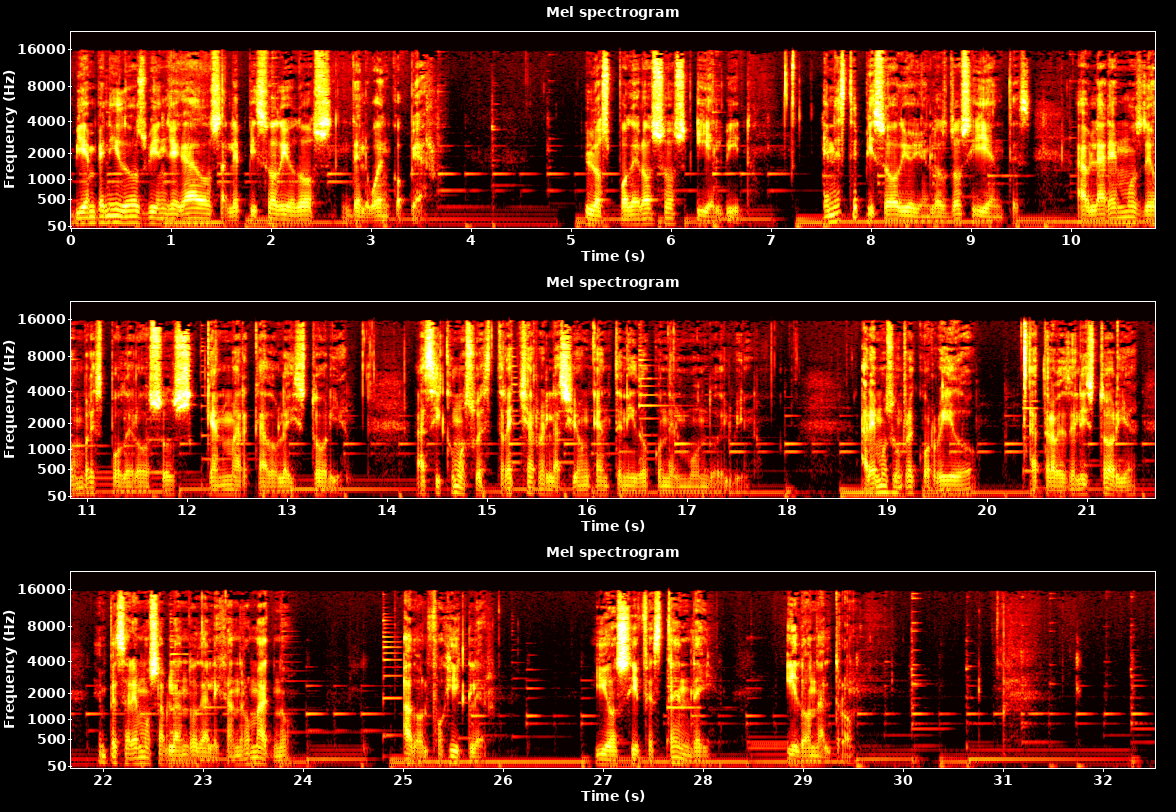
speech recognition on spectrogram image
Bienvenidos, bien llegados al episodio 2 del Buen Copiar. Los poderosos y el vino. En este episodio y en los dos siguientes hablaremos de hombres poderosos que han marcado la historia, así como su estrecha relación que han tenido con el mundo del vino. Haremos un recorrido a través de la historia. Empezaremos hablando de Alejandro Magno, Adolfo Hitler, Joseph Stanley y Donald Trump.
